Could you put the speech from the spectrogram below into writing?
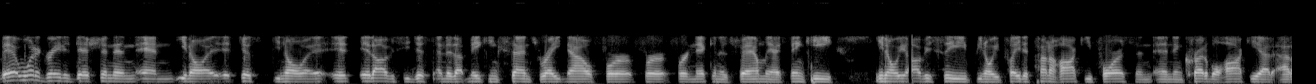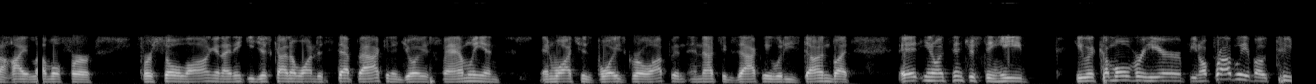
what a great addition, and and you know, it just you know, it it obviously just ended up making sense right now for for for Nick and his family. I think he, you know, he obviously you know he played a ton of hockey for us and and incredible hockey at at a high level for for so long, and I think he just kind of wanted to step back and enjoy his family and and watch his boys grow up, and and that's exactly what he's done. But it you know, it's interesting. He he would come over here, you know, probably about two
